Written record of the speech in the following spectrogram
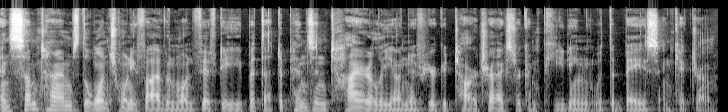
And sometimes the 125 and 150, but that depends entirely on if your guitar tracks are competing with the bass and kick drum.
